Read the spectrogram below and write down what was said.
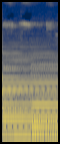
嗯。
